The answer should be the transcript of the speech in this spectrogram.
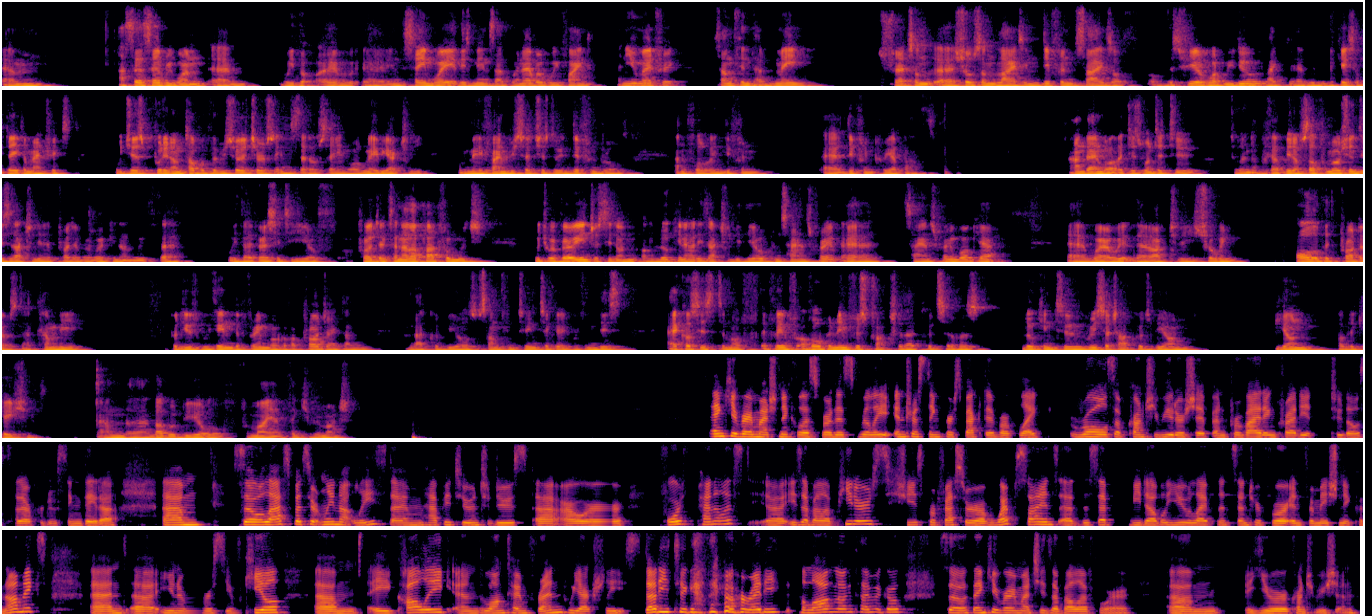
um, assess everyone um, with uh, uh, in the same way. This means that whenever we find a new metric, something that may shed some uh, show some light in different sides of, of the sphere of what we do, like uh, in the case of data metrics, we just put it on top of the researchers instead of saying, well, maybe actually we may find researchers doing different roles and following different uh, different career paths. And then, well, I just wanted to to end up with a bit of self-promotion. This is actually the project we're working on with uh, with diversity of, of projects. Another platform which which we're very interested on, on looking at is actually the open science frame uh, science framework yeah uh, where we, they're actually showing all of the products that can be produced within the framework of a project and, and that could be also something to integrate within this ecosystem of, of, of open infrastructure that could serve us look into research outputs beyond beyond publications. And uh, that would be all from my end. Thank you very much. Thank you very much, Nicholas, for this really interesting perspective of like roles of contributorship and providing credit to those that are producing data. Um, so last but certainly not least, I'm happy to introduce uh, our fourth panelist, uh, Isabella Peters. She's professor of web science at the ZBW Leibniz Center for Information Economics and uh, University of Kiel, um, a colleague and longtime friend. We actually studied together already a long, long time ago. So thank you very much, Isabella, for um, your contribution.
